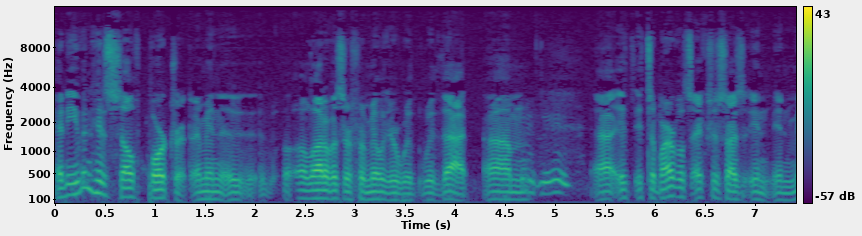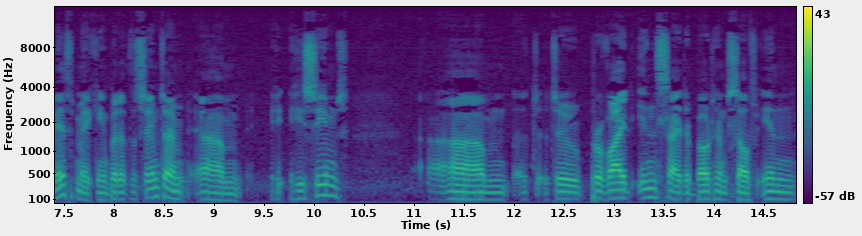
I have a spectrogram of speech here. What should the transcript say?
And even his self-portrait. I mean, uh, a lot of us are familiar with with that. Um, mm-hmm. uh, it, it's a marvelous exercise in, in myth making, but at the same time, um, he, he, seems um, to, to, provide insight about himself in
